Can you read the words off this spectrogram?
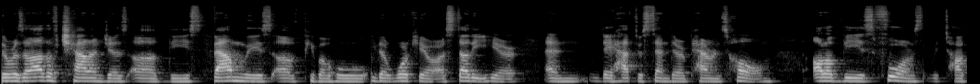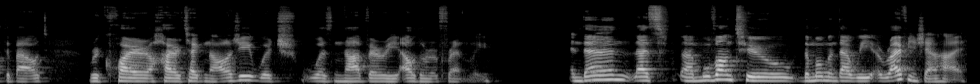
There was a lot of challenges of these families of people who either work here or study here, and they have to send their parents home. All of these forms we talked about require higher technology, which was not very outdoor friendly. And then let's uh, move on to the moment that we arrive in Shanghai.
